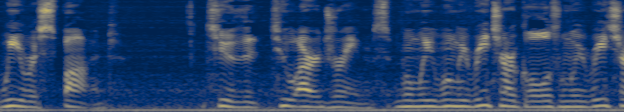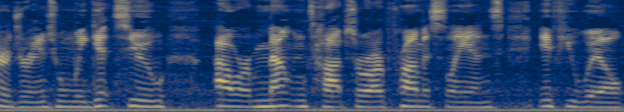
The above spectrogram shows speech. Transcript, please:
we respond to the to our dreams. When we when we reach our goals when we reach our dreams when we get to our mountaintops or our promised lands if you will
